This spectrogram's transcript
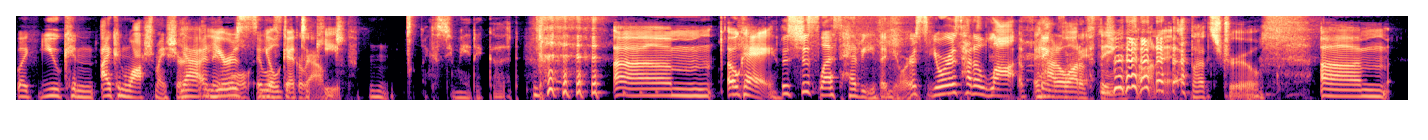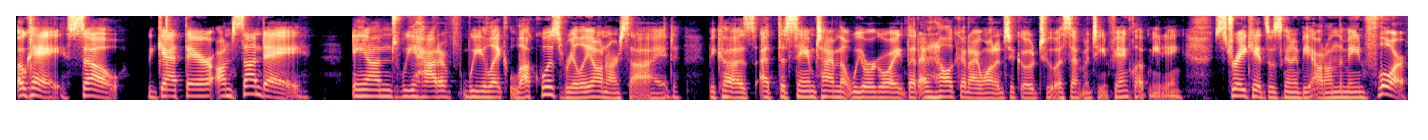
like you can, I can wash my shirt. Yeah, and it yours will- it will you'll get around. Mm-hmm. to keep. Because you made it good. um, okay. It's just less heavy than yours. Yours had a lot of. It had a lot of things on it. That's true. Um, okay, so we get there on Sunday and we had a we like luck was really on our side because at the same time that we were going that Angelica and I wanted to go to a 17 fan club meeting, Stray Kids was going to be out on the main floor.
